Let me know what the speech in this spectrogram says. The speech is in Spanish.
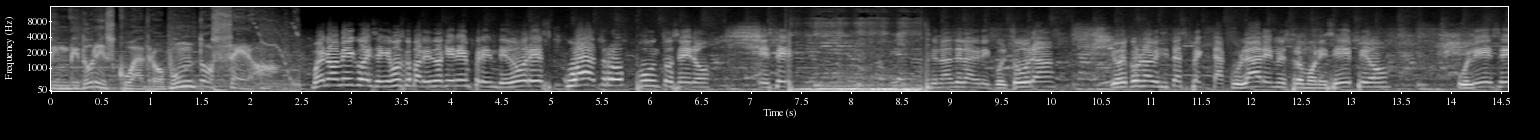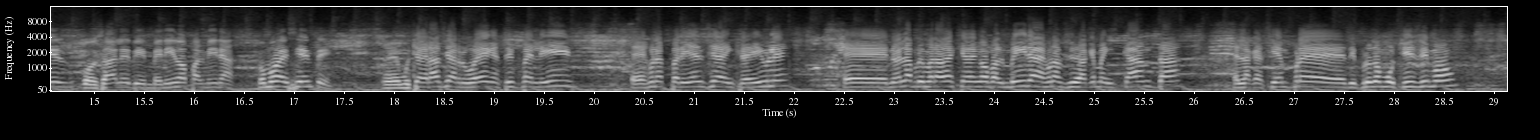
Emprendedores 4.0. Bueno amigos, y seguimos compartiendo aquí en Emprendedores 4.0. Este Nacional de la Agricultura. Y hoy con una visita espectacular en nuestro municipio. Ulises González, bienvenido a Palmira. ¿Cómo se siente? Eh, muchas gracias Rubén, estoy feliz. Es una experiencia increíble. Eh, no es la primera vez que vengo a Palmira, es una ciudad que me encanta, en la que siempre disfruto muchísimo.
